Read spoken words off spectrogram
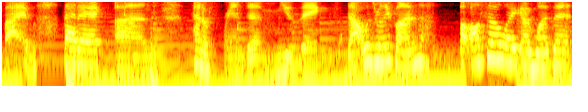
vibe pathetic and kind of random musings that was really fun but also like i wasn't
